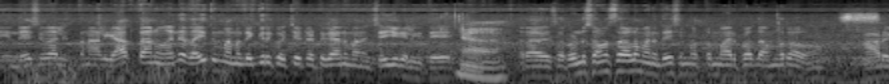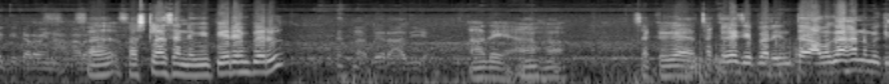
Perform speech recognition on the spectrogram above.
నేను దేశవాళీ ఇత్తనాలు వేస్తాను అని రైతు మన దగ్గరికి వచ్చేటట్టుగానే మనం చెయ్యగలిగితే రెండు సంవత్సరాలు మన దేశం మొత్తం మారిపోతే అందరం ఆరోగ్యకరమైన ఆహారం. ఫస్ట్ క్లాస్ అండి. మీ పేరేం పేరు? నా పేరు ఆది అదే ఆహా. చక్కగా చక్కగా చెప్పారు. ఇంత అవగాహన మీకు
